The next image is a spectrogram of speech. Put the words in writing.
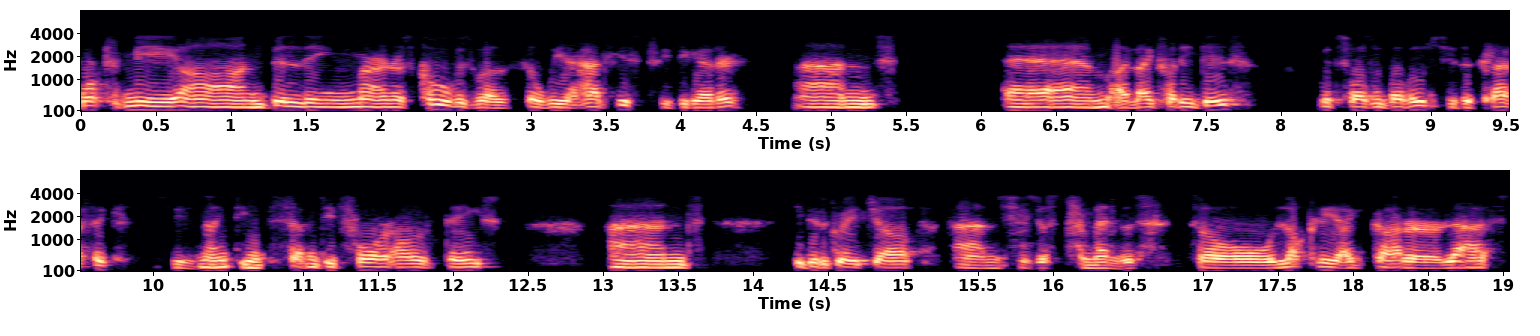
worked with me on building Mariners Cove as well. So we had history together. And um, I liked what he did with Swuzzlebubble. She's a classic. She's 1974 hull date. And he did a great job and she's just tremendous. So luckily I got her last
